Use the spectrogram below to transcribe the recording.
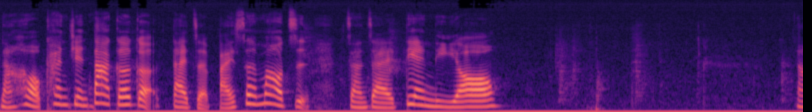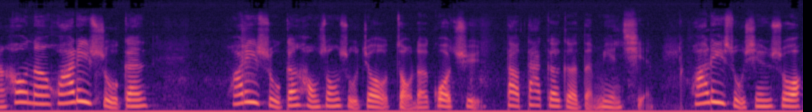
然后看见大哥哥戴着白色帽子站在店里哦。然后呢，花栗鼠跟花栗鼠跟红松鼠就走了过去，到大哥哥的面前。花栗鼠先说：“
